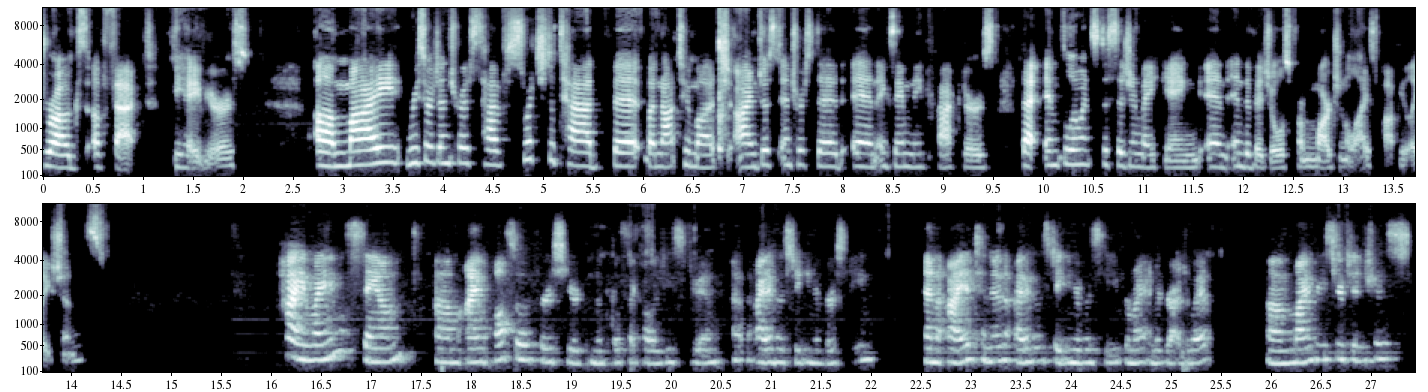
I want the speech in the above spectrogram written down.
drugs affect behaviors. Um, my research interests have switched a tad bit, but not too much. I'm just interested in examining factors that influence decision making in individuals from marginalized populations. Hi, my name is Sam. Um, I'm also a first year clinical psychology student at Idaho State University and I attended Idaho State University for my undergraduate. Um, my research interests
